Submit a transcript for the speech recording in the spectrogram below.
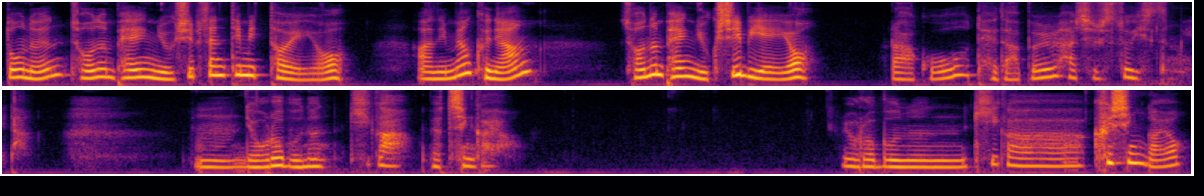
또는 저는 160cm예요. 아니면 그냥 저는 160이에요. 라고 대답을 하실 수 있습니다. 음, 여러분은 키가 몇인가요? 여러분은 키가 크신가요?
